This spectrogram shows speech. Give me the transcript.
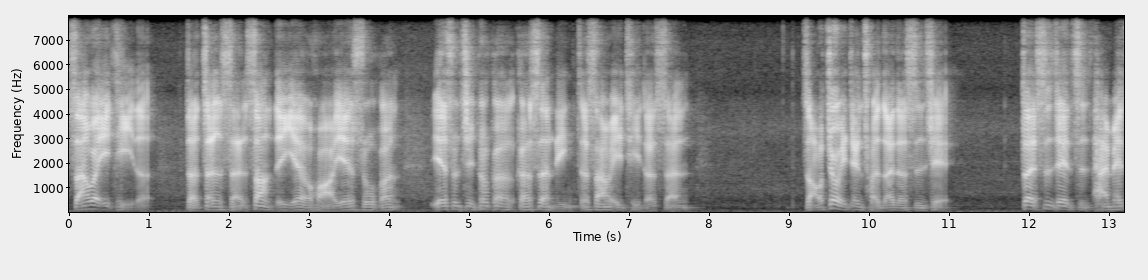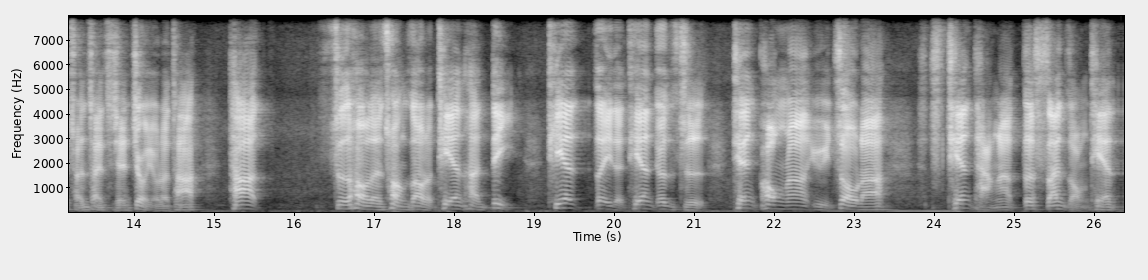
三位一体的的真神，上帝、耶和华、耶稣跟。耶稣基督跟跟圣灵这三位一体的神，早就已经存在的世界，在世界之还没存在之前就有了他，他之后呢创造了天和地，天这里的天就是指天空啦、宇宙啦、天堂啊这三种天，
